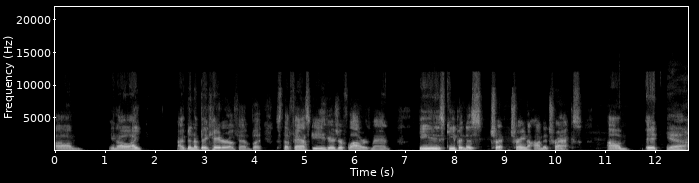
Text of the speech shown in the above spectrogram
um, you know I I've been a big hater of him, but Stefanski, here's your flowers, man. He's keeping this tra- train on the tracks. Um, it yeah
